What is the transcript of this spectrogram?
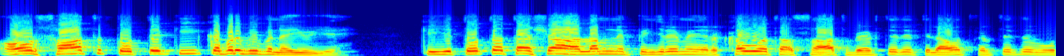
और साथ तोते की कब्र भी बनाई हुई है कि ये तोता था, शाह आलम ने पिंजरे में रखा हुआ था, साथ बैठते थे, तिलावत करते थे, वो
